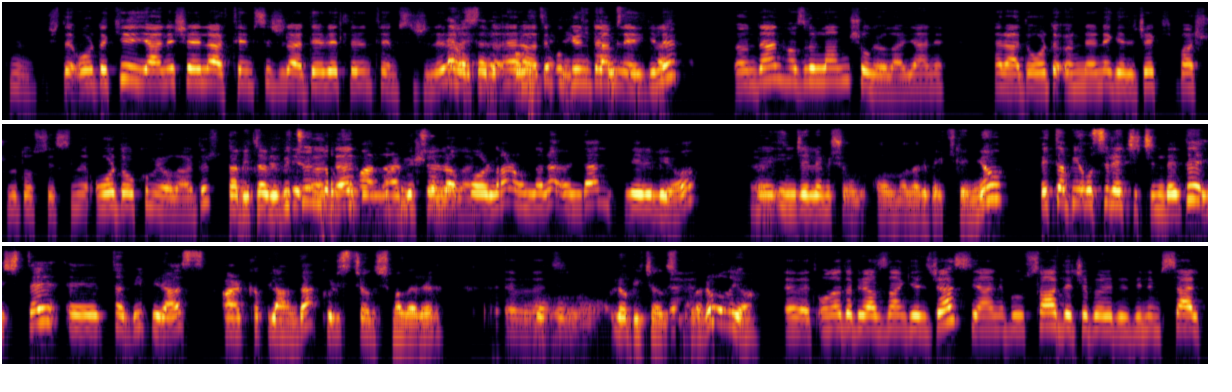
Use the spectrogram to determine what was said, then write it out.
Hı, işte oradaki yani şeyler, temsilciler, devletlerin temsilcileri Evet, aslında evet, herhalde bu gündemle ilgili önden hazırlanmış oluyorlar. Yani herhalde orada önlerine gelecek başvuru dosyasını orada okumuyorlardır. Tabii tabii bütün önden dokümanlar, bütün raporlar onlara önden veriliyor. Evet. e, incelemiş ol- olmaları bekleniyor. Ve tabii o süreç içinde de işte e, tabii biraz arka planda kulis çalışmaları, Evet. o, o lobi çalışmaları oluyor. Evet, ona da birazdan geleceğiz. Yani bu sadece böyle bir bilimsel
